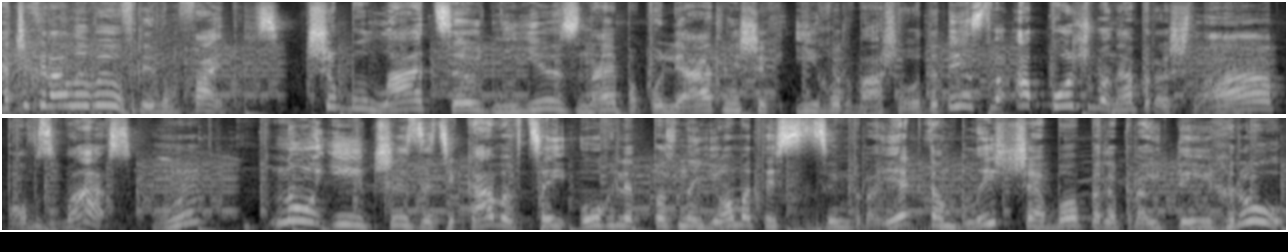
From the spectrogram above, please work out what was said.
А чи грали ви у Freedom Fighters? Чи була це однією з найпопулярніших ігор вашого дитинства, або ж вона пройшла повз вас? М? Ну і чи зацікавив цей огляд познайомитись з цим проєктом ближче або перепройти ігру?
